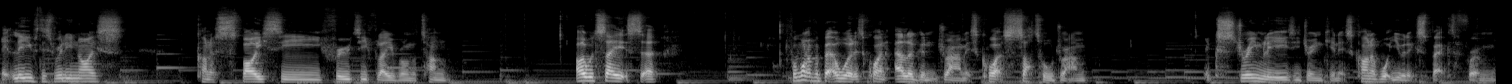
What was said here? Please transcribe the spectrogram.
it leaves this really nice kind of spicy, fruity flavour on the tongue. I would say it's, a, for want of a better word, it's quite an elegant dram. It's quite a subtle dram. Extremely easy drinking. It's kind of what you would expect from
